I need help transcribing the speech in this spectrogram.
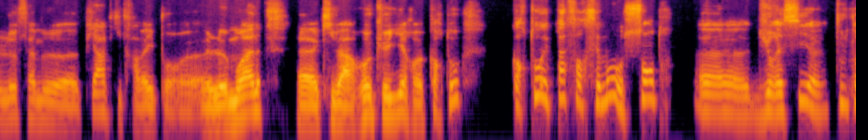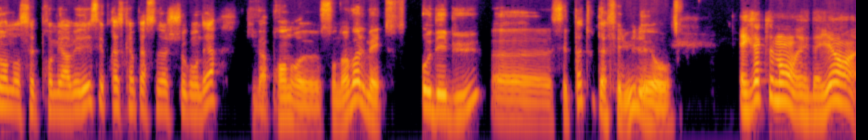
le fameux pirate qui travaille pour le moine, qui va recueillir euh, Corto. Corto est pas forcément au centre euh, du récit euh, tout le temps dans cette première BD. C'est presque un personnage secondaire qui va prendre euh, son envol, mais au début, c'est pas tout à fait lui le héros. Exactement. Et d'ailleurs,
